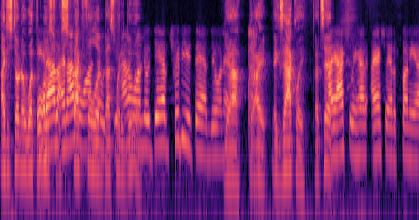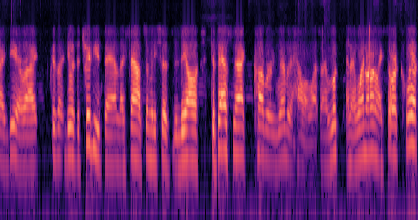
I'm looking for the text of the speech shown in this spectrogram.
I just don't know what the And most I, and I don't respectful no, and best way to I don't want it. no damn tribute band doing it. Yeah, right. Exactly. That's it. I actually had I actually had a funny idea, right? Because there was a tribute band I found. Somebody says the all the best snack cover, whoever the hell it was. And I looked and I went on and I saw a clip,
